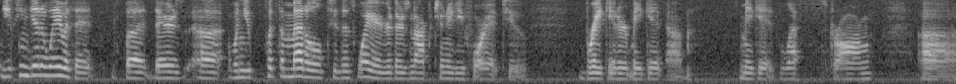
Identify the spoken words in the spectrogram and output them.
you can get away with it, but there's, uh, when you put the metal to this wire, there's an opportunity for it to break it or make it, um, make it less strong, uh,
